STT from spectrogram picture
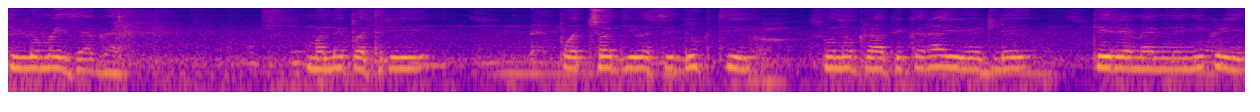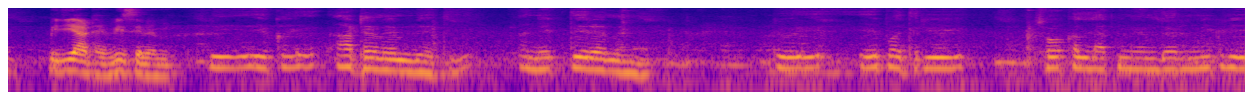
જિલ્લો મહીસાગર. મને પથરી પાંચ છ દિવસથી દુઃખથી સોનોગ્રાફી કરાવી એટલે તેર એમએમની નીકળી. બીજી આઠ એમ વીસ એમ એક આઠ એમએમની હતી અને એક તેર એમએમની તો એ પથરી છ કલાકની અંદર નીકળી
